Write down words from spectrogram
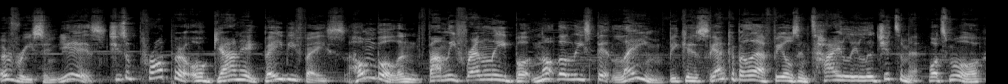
of recent years. She's a proper organic babyface, humble and family friendly, but not the least bit lame because Bianca Belair feels entirely legitimate. What's more,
